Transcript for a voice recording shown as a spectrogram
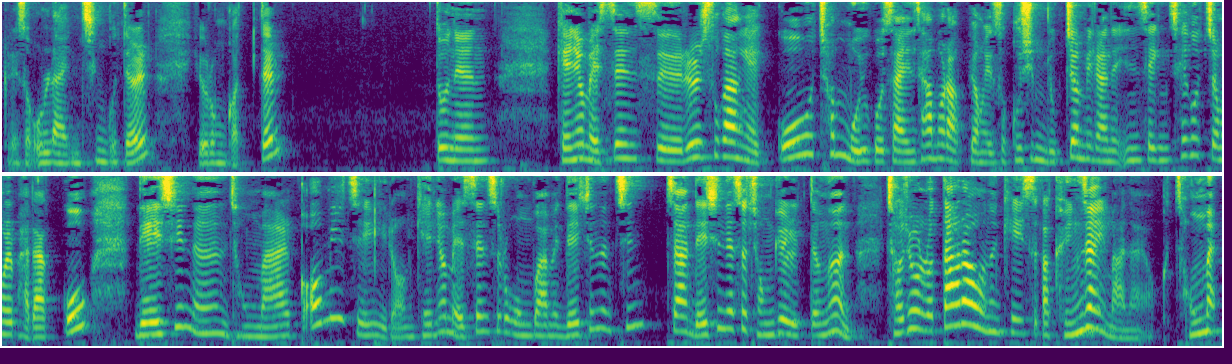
그래서 온라인 친구들 이런 것들 또는 개념 에센스를 수강했고 첫 모의고사인 3월 학평에서 96점이라는 인생 최고점을 받았고 내신은 정말 껌이지 이런 개념 에센스로 공부하면 내신은 진짜 내신에서 전교 1등은 저절로 따라오는 케이스가 굉장히 많아요. 정말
